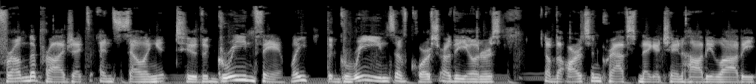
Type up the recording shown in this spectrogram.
from the project, and selling it to the Green family. The Greens, of course, are the owners of the arts and crafts mega chain Hobby Lobby,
